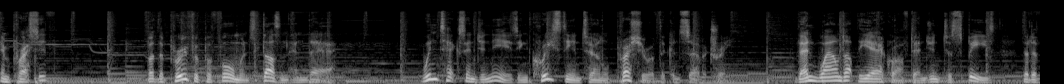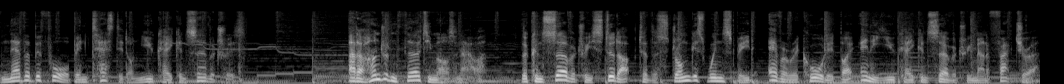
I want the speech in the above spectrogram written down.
Impressive? But the proof of performance doesn't end there. Wintech's engineers increased the internal pressure of the conservatory, then wound up the aircraft engine to speeds that have never before been tested on UK conservatories. At 130 miles an hour, the conservatory stood up to the strongest wind speed ever recorded by any UK conservatory manufacturer.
